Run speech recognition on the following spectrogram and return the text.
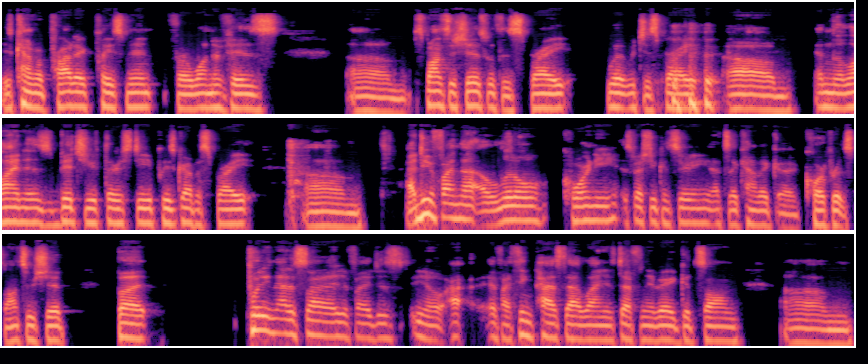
is kind of a product placement for one of his um, sponsorships with his Sprite, which is Sprite. um, and the line is, "Bitch, you thirsty? Please grab a Sprite." Um, I do find that a little corny, especially considering that's a kind of like a corporate sponsorship. But putting that aside, if I just you know, I, if I think past that line, it's definitely a very good song. Um,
